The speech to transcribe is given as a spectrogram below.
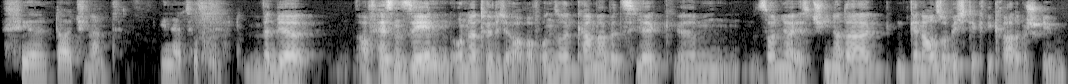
für Deutschland ja. in der Zukunft. Wenn wir auf Hessen sehen und natürlich auch auf unseren Kammerbezirk, ähm, Sonja, ist China da genauso wichtig wie gerade beschrieben?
